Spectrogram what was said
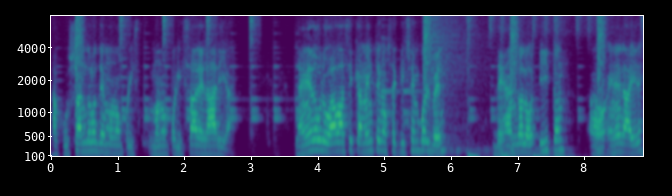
acusándolos de monopolizar el área. La NWA básicamente no se quiso envolver, dejando a los Eaton en el aire,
